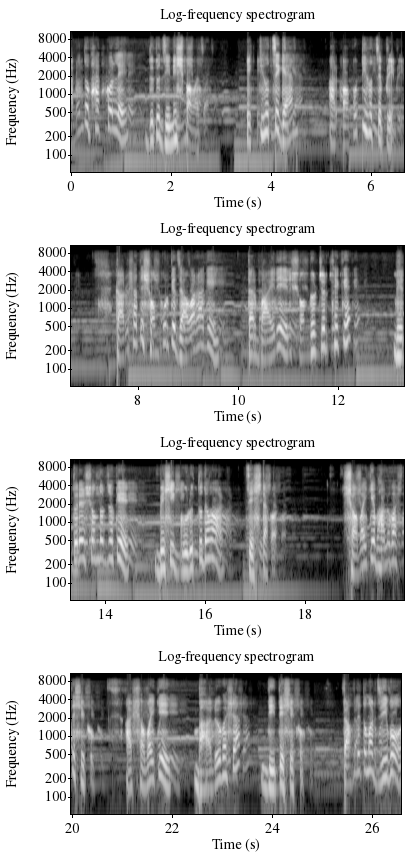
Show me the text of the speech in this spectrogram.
আনন্দ ভাগ করলে দুটো জিনিস পাওয়া যায়। একটি হচ্ছে জ্ঞান আর অপরটি হচ্ছে প্রেম। কারও সাথে সম্পর্কে যাওয়ার আগে তার বাইরের সৌন্দর্যের থেকে ভেতরের সৌন্দর্যকে বেশি গুরুত্ব দেওয়ার চেষ্টা কর। সবাইকে ভালোবাসতে শেখো আর সবাইকে ভালোবাসা দিতে শেখো। তাহলে তোমার জীবন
